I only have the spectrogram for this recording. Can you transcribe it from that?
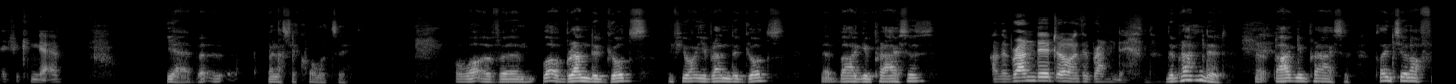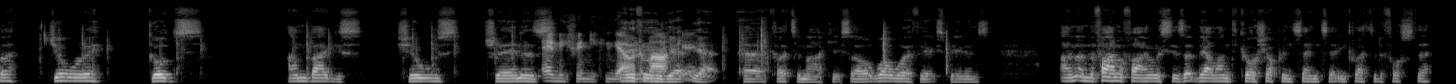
If you can get them. Yeah, but uh, when I say quality, a lot of um, lot of branded goods. If you want your branded goods at bargain prices, Are they branded or are they branded? they're branded at bargain prices. Plenty on offer: jewellery, goods, handbags, shoes, trainers, Anything you can get on the anything you market. get. Yeah, uh, Caleta market. So well worth the experience. And, and the final finalist is at the Atlantico Shopping Centre in Coletta de Fuster.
